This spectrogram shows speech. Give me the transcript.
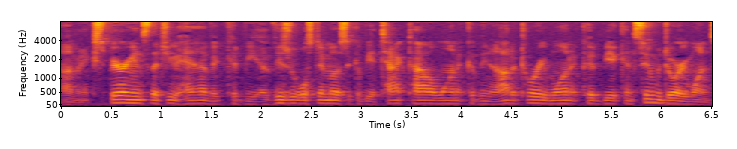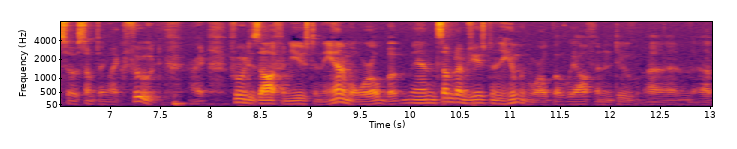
um, an experience that you have, it could be a visual stimulus, it could be a tactile one, it could be an auditory one, it could be a consummatory one. So something like food, right? Food is often used in the animal world, but and sometimes used in the human world, but we often do uh, uh,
